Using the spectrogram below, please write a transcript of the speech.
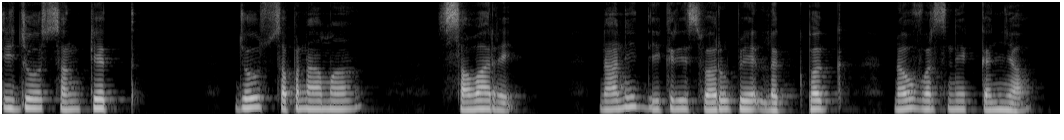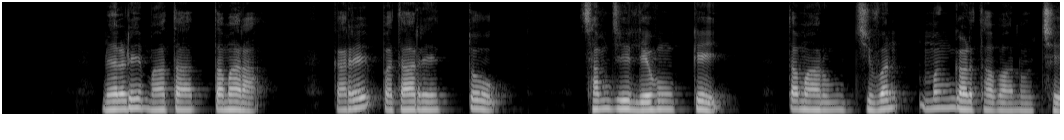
ત્રીજો સંકેત, જો સપનામાં સવારે નાની દીકરી સ્વરૂપે લગભગ નવ વર્ષની કન્યા મેળે માતા તમારા ઘરે પધારે તો સમજી લેવું કે તમારું જીવન મંગળ થવાનું છે.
